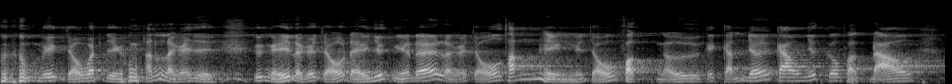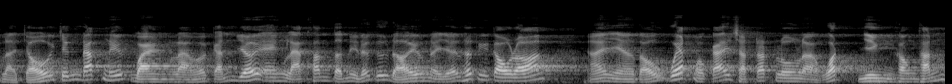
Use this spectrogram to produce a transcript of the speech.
không biết chỗ quách nhiên không thánh là cái gì. Cứ nghĩ là cái chỗ đệ nhất nghĩa đế là cái chỗ thánh hiền cái chỗ phật ngự cái cảnh giới cao nhất của phật đạo là chỗ chứng đắc niết bàn là cái cảnh giới an lạc thanh tịnh thì nó cứ đợi ông này giải thích cái câu đó. À, nhà tổ quét một cái sạch rách luôn là quách nhiên không thánh.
